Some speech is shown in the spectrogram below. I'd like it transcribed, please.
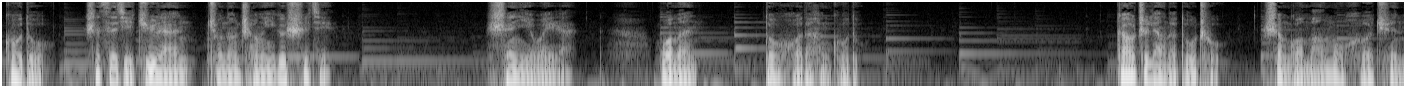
孤独是自己居然就能成一个世界。”深以为然，我们都活得很孤独。高质量的独处胜过盲目合群。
